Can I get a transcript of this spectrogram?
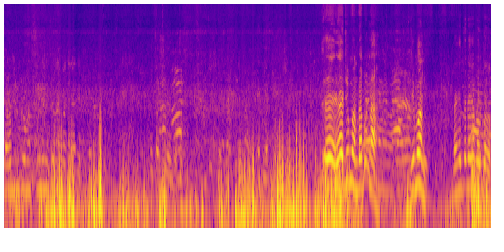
সেভেন্টিন প্রো ম্যাক্স কিনে নিতে না কদিন আগে এই জীবন ব্যাপার না জীবন ব্যাংকে তো টাকা বের করো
